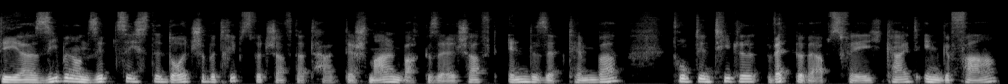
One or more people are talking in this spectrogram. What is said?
Der 77. Deutsche Betriebswirtschaftertag der Schmalenbach-Gesellschaft Ende September trug den Titel Wettbewerbsfähigkeit in Gefahr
